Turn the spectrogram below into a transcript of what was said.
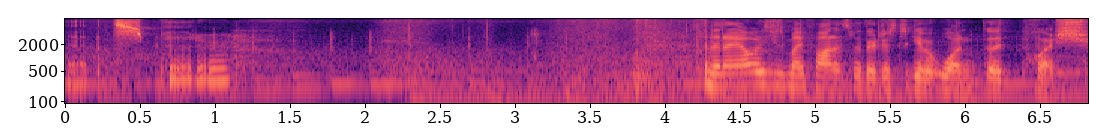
That's better. And then I always use my fondant smoother just to give it one good push.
